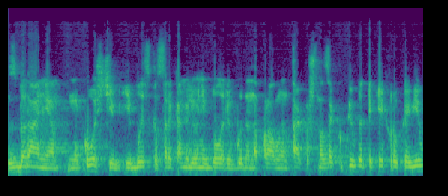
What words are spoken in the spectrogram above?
збирання коштів, і близько 40 мільйонів доларів буде направлено також на закупівлю таких рукавів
